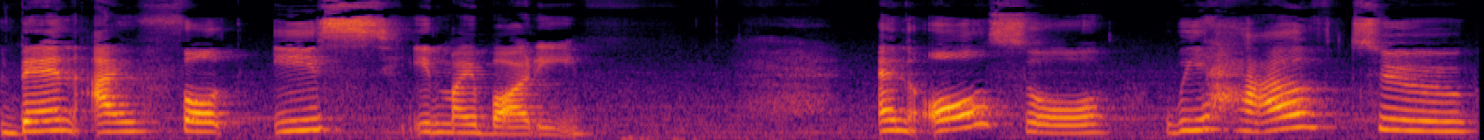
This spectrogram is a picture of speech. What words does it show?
Then I felt ease in my body. And also, we have to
